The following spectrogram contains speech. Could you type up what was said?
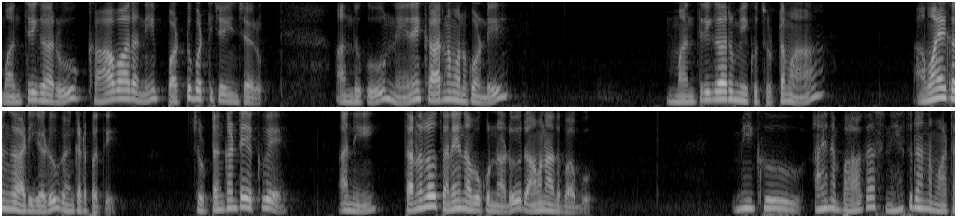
మంత్రి గారు కావాలని పట్టుబట్టి చేయించారు. అందుకు నేనే కారణం అనుకోండి మంత్రి గారు మీకు చుట్టమా? అమాయకంగా అడిగాడు వెంకటపతి. చుట్టం కంటే ఎక్కువే అని తనలో తనే నవ్వుకున్నాడు రామనాథబాబు. మీకు ఆయన బాగా స్నేహితుడన్నమాట.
